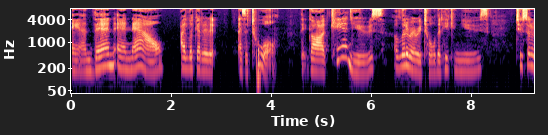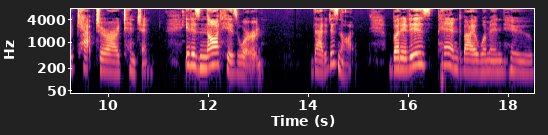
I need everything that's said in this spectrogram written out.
And then and now, I look at it as a tool that God can use, a literary tool that He can use to sort of capture our attention. It is not His word, that it is not, but it is penned by a woman who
